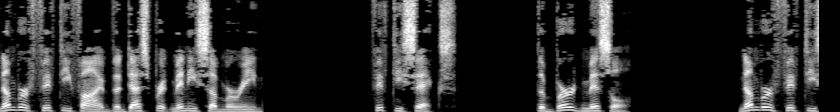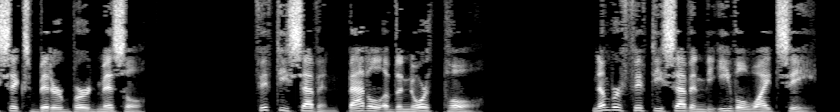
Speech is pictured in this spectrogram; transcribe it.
Number 55 The Desperate Mini-Submarine 56. The Bird Missile. Number 56 Bitter Bird Missile 57 Battle of the North Pole. Number 57 The Evil White Sea.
